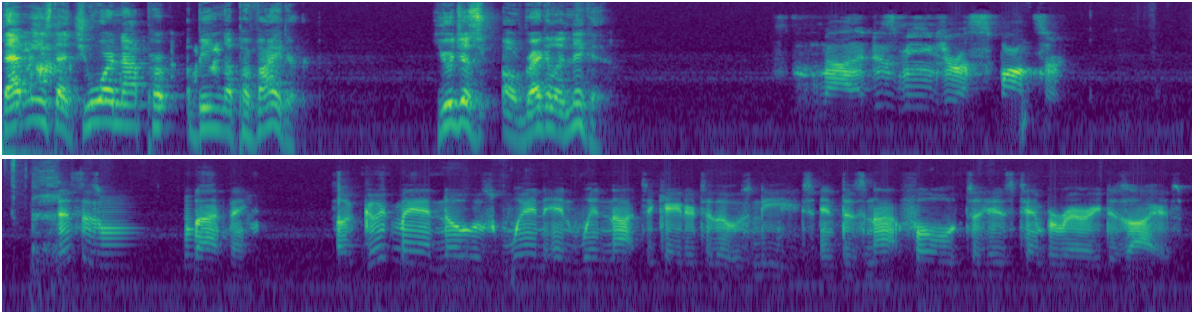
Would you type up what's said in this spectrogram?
that means that you are not pro- being a provider. You're just a regular nigga. Nah, that just means you're a sponsor. This is what I think. A good man knows when and when not to cater to those needs and does not fold to his temporary desires.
